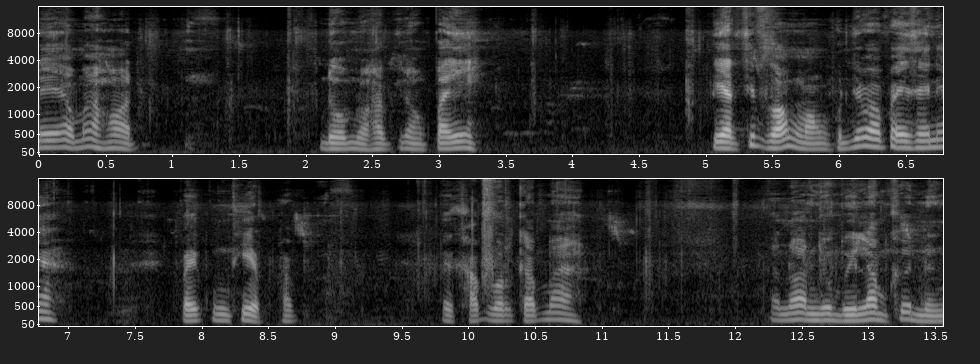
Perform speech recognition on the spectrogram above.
เลยเอามาหอด โดมหรอกครับพี่น้องไปเปลี่ยนสิบสองหมองผมจะว่าไปไสเนี่ยไปกรุงเทพครับ ไปขับรถกลับมานอนอยู่บุรีรัมย์คืนหนึ่ง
